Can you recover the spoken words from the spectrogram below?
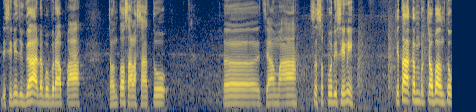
Di sini juga ada beberapa contoh salah satu eh, jamaah sesepuh di sini. Kita akan mencoba untuk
